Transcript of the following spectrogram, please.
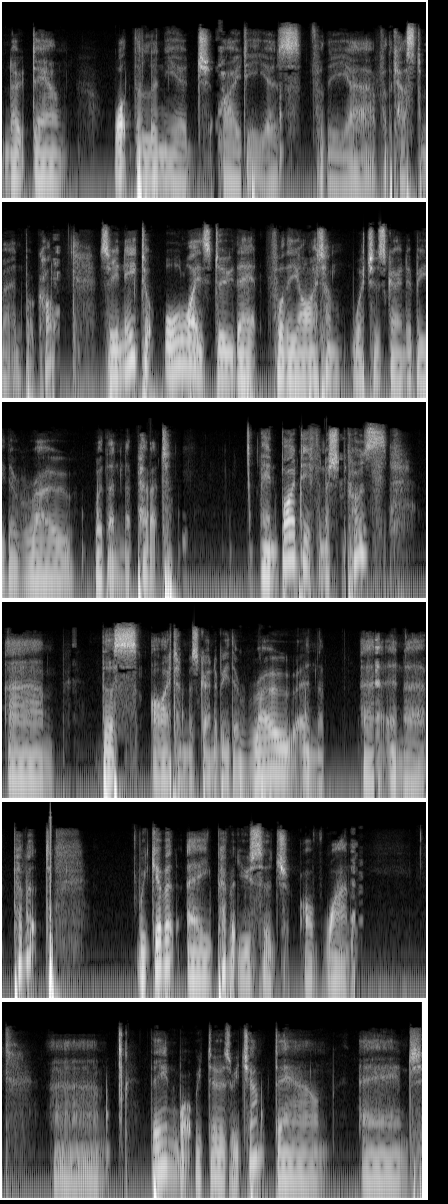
note down what the lineage ID is for the uh, for the customer input column. So you need to always do that for the item which is going to be the row within the pivot. And by definition, because um, this item is going to be the row in the uh, in a pivot, we give it a pivot usage of 1. Um, then what we do is we jump down and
